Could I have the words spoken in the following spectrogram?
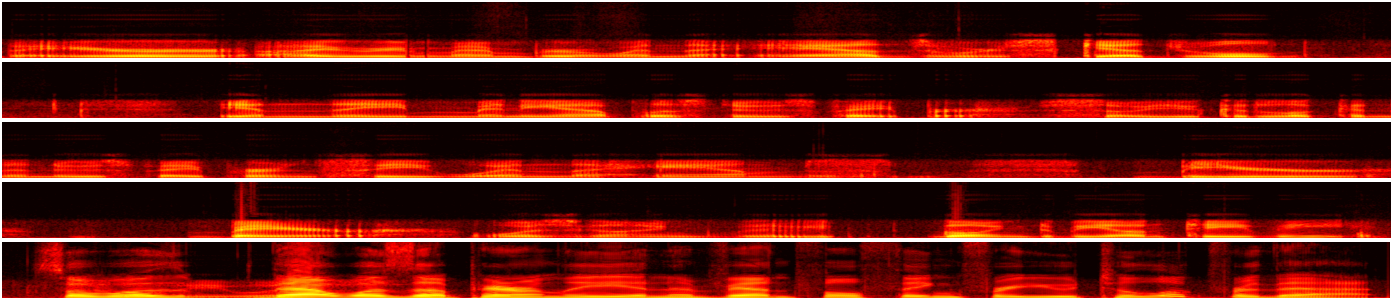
bear, I remember when the ads were scheduled in the Minneapolis newspaper. So you could look in the newspaper and see when the Hamm's beer bear was going to be going to be on TV. So was, was that was apparently an eventful thing for you to look for that.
